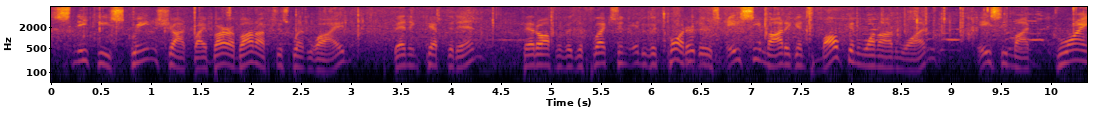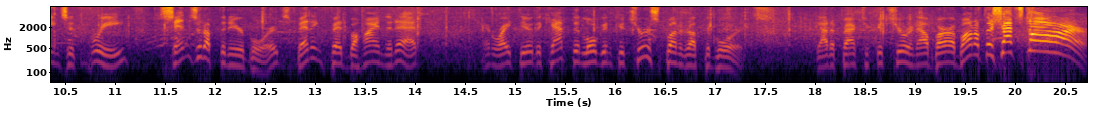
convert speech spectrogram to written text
sneaky screenshot by Barabanov just went wide. Benning kept it in, fed off of a deflection into the corner. There's Eyssimont against Malkin one on one. Eyssimont grinds it free, sends it up the near boards. Benning fed behind the net. And right there, the captain, Logan Couture, spun it up the boards. Got it back to Couture. Now Barabanov, the shot, score!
